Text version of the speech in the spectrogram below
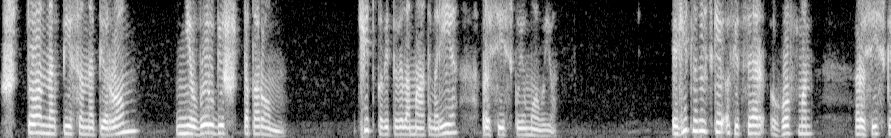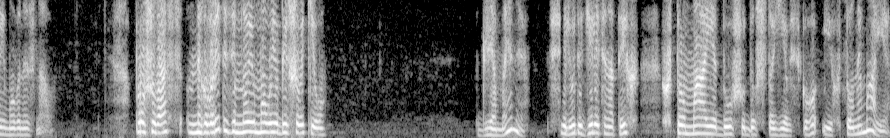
Що написано пером, не вирубіш топором, чітко відповіла мати Марія російською мовою. Гітлерівський офіцер Гофман російської мови не знав. Прошу вас не говорити зі мною мовою більшовиків. Для мене всі люди діляться на тих, хто має душу Достоєвського і хто не має.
